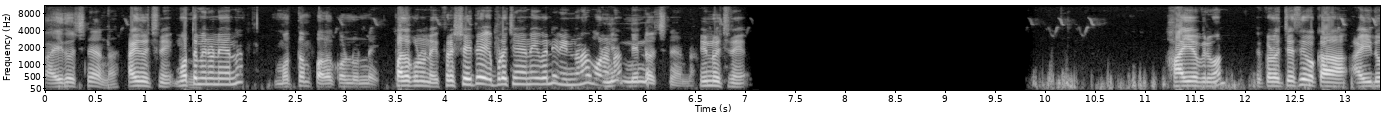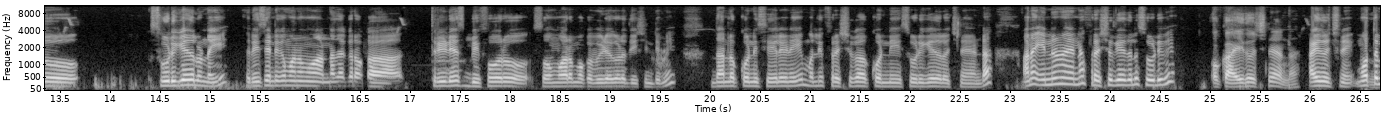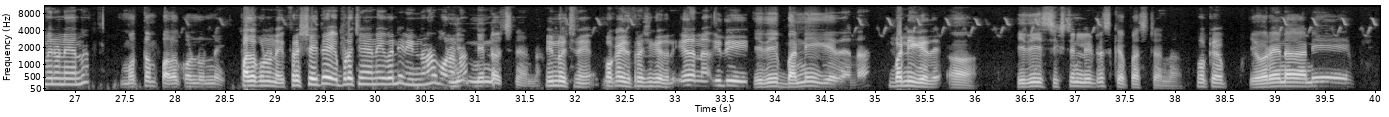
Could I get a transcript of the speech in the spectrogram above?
ఐదు వచ్చినాయి అన్న ఐదు వచ్చినాయి మొత్తం ఎన్ని ఉన్నాయి అన్న మొత్తం పదకొండు ఉన్నాయి పదకొండు ఉన్నాయి ఫ్రెష్ అయితే ఎప్పుడు వచ్చినాయి ఇవన్నీ? నిన్న నిన్న వచ్చినాయి అన్న నిన్న వచ్చినాయి హాయ్ ఎవ్రీవన్ ఇక్కడ వచ్చేసి ఒక ఐదు సూడి గేదెలు ఉన్నాయి రీసెంట్గా మనం అన్న దగ్గర ఒక త్రీ డేస్ బిఫోర్ సోమవారం ఒక వీడియో కూడా తీసింటిమి. దాంట్లో కొన్ని సేల్ అయినాయి మళ్ళీ ఫ్రెష్గా కొన్ని సూడి గేదెలు వచ్చినాయంట. అన్న ఎన్ని ఉన్నాయన్న ఫ్రెష్ గేదెలు సూడివి? ఒక ఐదు వచ్చినాయి అన్న ఐదు వచ్చినాయి. మొత్తం ఎన్ని ఉన్నాయన్న మొత్తం పదకొండు ఉన్నాయి. పదకొండు ఉన్నాయి. ఫ్రెష్ అయితే ఎప్పుడు వచ్చినాయి ఇవన్నీ? నిన్న నిన్న వచ్చినాయి అన్న నిన్న వచ్చినాయి. ఒక ఐదు ఫ్రెష్ గేదెలు. ఏదన్నా ఇది ఇది బన్నీ గేదె అన్న. బన్నీ గేదె. ఇది సిక్స్టీన్ లీటర్స్ కెపాసిటీ అన్న. ఓకే. ఎవరైనా కానీ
